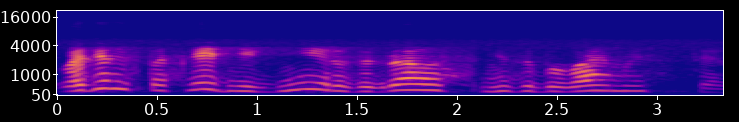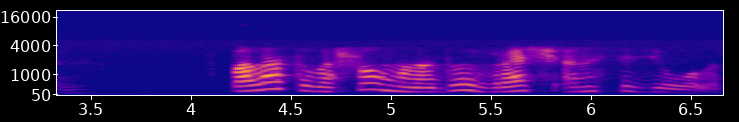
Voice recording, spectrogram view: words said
В один из последних дней разыгралась незабываемая сцена. В палату вошел молодой врач-анестезиолог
